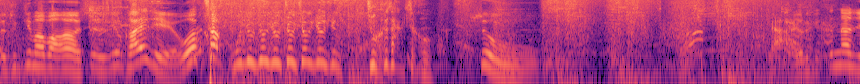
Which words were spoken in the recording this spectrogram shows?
야, 죽지 마봐. 어, 씨, 이거 가야지. 워착 우죽죽죽죽죽죽죽 주크삭 자꾸 쑥자 이렇게 끝나지?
